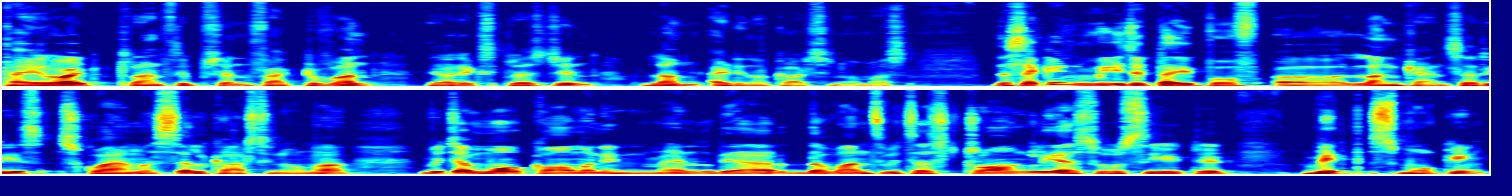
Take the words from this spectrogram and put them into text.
thyroid transcription factor 1 they are expressed in lung adenocarcinomas. The second major type of uh, lung cancer is squamous cell carcinoma, which are more common in men. They are the ones which are strongly associated with smoking.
